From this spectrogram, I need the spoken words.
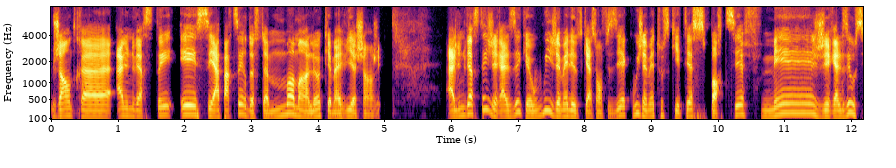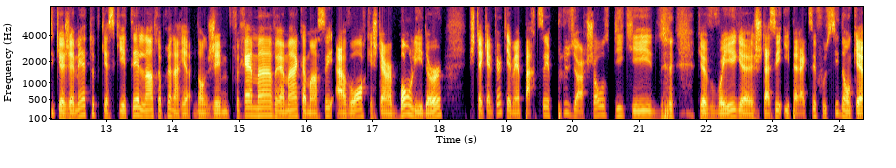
j'entre euh, à l'université et c'est à partir de ce moment-là que ma vie a changé. À l'université, j'ai réalisé que oui, j'aimais l'éducation physique, oui, j'aimais tout ce qui était sportif, mais j'ai réalisé aussi que j'aimais tout ce qui était l'entrepreneuriat. Donc, j'ai vraiment, vraiment commencé à voir que j'étais un bon leader, puis j'étais quelqu'un qui aimait partir plusieurs choses, puis qui, que vous voyez que je suis assez hyperactif aussi. Donc, euh,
